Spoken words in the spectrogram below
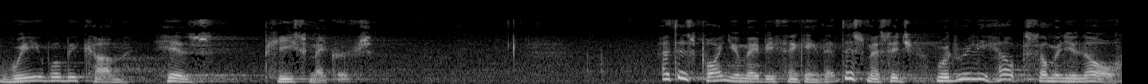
we will become His peacemakers. At this point, you may be thinking that this message would really help someone you know.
